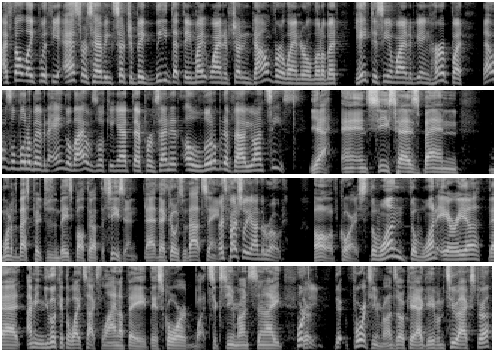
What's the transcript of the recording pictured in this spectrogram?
I felt like with the Astros having such a big lead that they might wind up shutting down Verlander a little bit. You hate to see him wind up getting hurt, but that was a little bit of an angle that I was looking at that presented a little bit of value on Cease. Yeah, and Cease has been one of the best pitchers in baseball throughout the season. That that goes without saying. Especially on the road. Oh, of course. The one the one area that I mean, you look at the White Sox lineup, they they scored what, 16 runs tonight? 14. They're, they're 14 runs. Okay, I gave them two extra,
